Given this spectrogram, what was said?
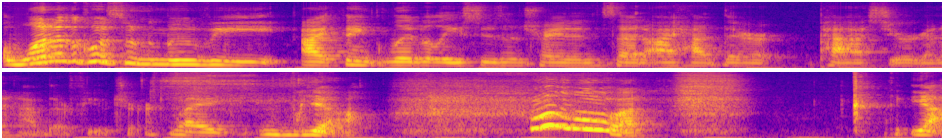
one of the quotes from the movie I think literally Susan Sarandon said I had their past you're going to have their future like yeah Woo! yeah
